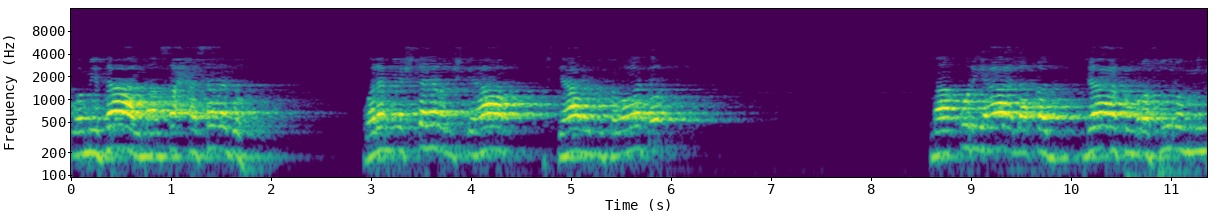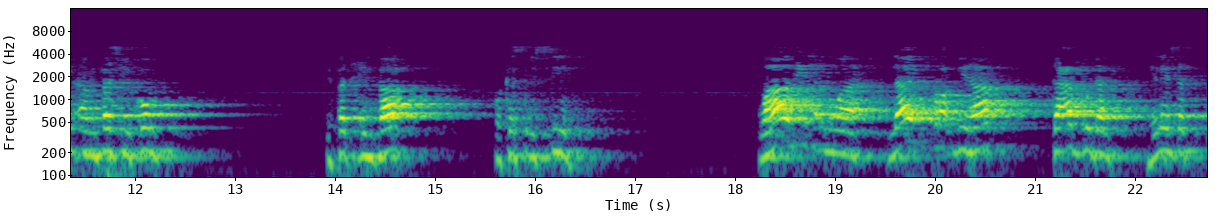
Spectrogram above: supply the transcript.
ومثال ما صح سنده ولم يشتهر الاشتهار اشتهار المتواتر. ما قرئ لقد جاءكم رسول من أنفسكم بفتح الفاء وكسر السين. وهذه الأنواع لا يقرأ بها تعبدا هي ليست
